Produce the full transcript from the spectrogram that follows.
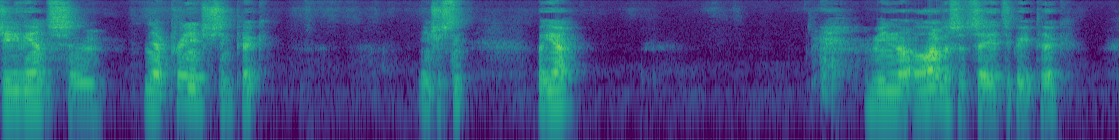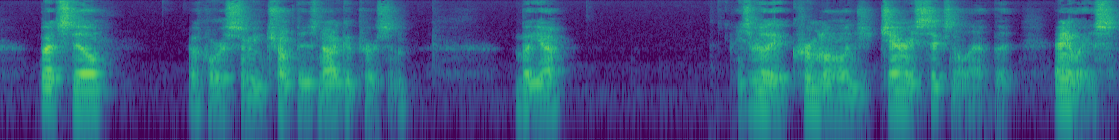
J.D. Vance, and yeah, pretty interesting pick. Interesting. But yeah. I mean, a lot of us would say it's a great pick. But still, of course, I mean, Trump is not a good person. But yeah. He's really a criminal on January 6th and all that. But, anyways.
